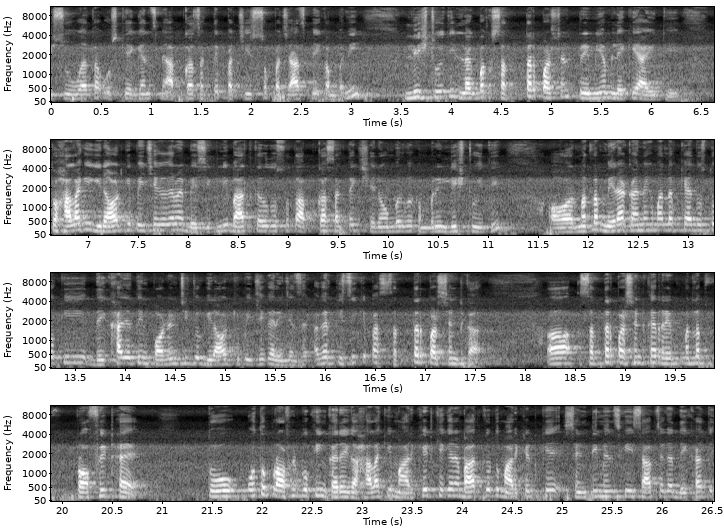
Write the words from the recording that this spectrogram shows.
इशू हुआ था। उसके अगेंस्ट में आप कह सकते पच्चीस सौ पचास पे कंपनी लिस्ट हुई थी। लगभग सत्तर परसेंट प्रीमियम लेके आई थी। तो हालाँकि गिरावट के पीछे अगर मैं बेसिकली बात करूँ दोस्तों तो आप कह सकते हैं छः नवंबर को कंपनी लिस्ट हुई थी। और मतलब मेरा कहने का मतलब क्या है दोस्तों कि देखा जाए तो इंपॉर्टेंट चीज़ जो गिरावट के पीछे का रीजन है, अगर किसी के पास सत्तर परसेंट का सत्तर परसेंट का मतलब प्रॉफिट है तो वो तो प्रॉफिट बुकिंग करेगा। हालाँकि मार्केट की अगर बात करूँ तो मार्केट के सेंटीमेंट्स के हिसाब से अगर देखा तो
